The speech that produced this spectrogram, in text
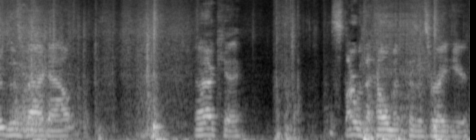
Move this bag out. Okay. Let's start with the helmet because it's right here.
